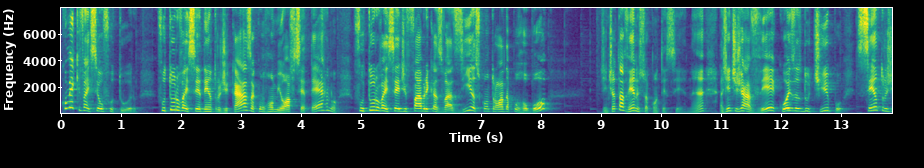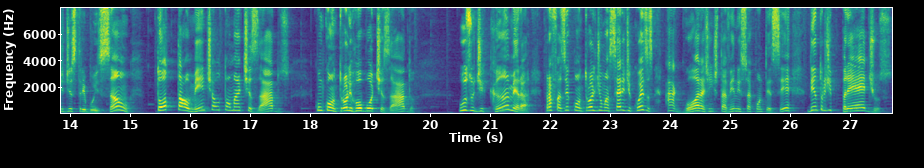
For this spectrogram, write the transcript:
como é que vai ser o futuro? Futuro vai ser dentro de casa, com home office eterno? Futuro vai ser de fábricas vazias, controlada por robô? A gente já está vendo isso acontecer, né? A gente já vê coisas do tipo centros de distribuição totalmente automatizados, com controle robotizado uso de câmera para fazer controle de uma série de coisas. Agora a gente está vendo isso acontecer dentro de prédios.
